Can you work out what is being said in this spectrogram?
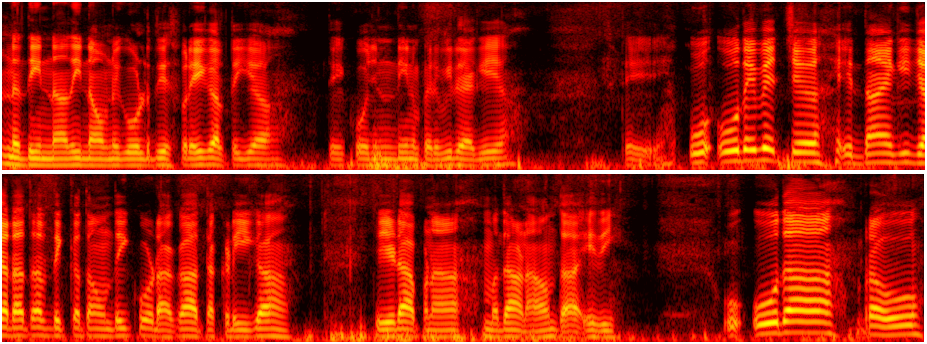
ਨਦੀਨਾਂ ਦੀ ਨੌਮਨੀ 골ਡ ਦੀ ਸਪਰੇਅ ਕਰਤੀ ਆ, ਤੇ ਕੁਝ ਨਦੀਨ ਫਿਰ ਵੀ ਰਹਿ ਗਏ ਆ। ਤੇ ਉਹ, ਉਹਦੇ ਵਿੱਚ ਇਦਾਂ ਹੈ ਕਿ ਜ਼ਿਆਦਾਤਰ ਦਿੱਕਤ ਆਉਂਦੀ ਘੋੜਾ ਘਾਹ, ਤਕੜੀ ਘਾਹ, ਤੇ ਜਿਹੜਾ ਆਪਣਾ ਮਧਾਣਾ ਹੁੰਦਾ ਇਹਦੀ। ਉਹ, ਉਹਦਾ ਭਰਾਓ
